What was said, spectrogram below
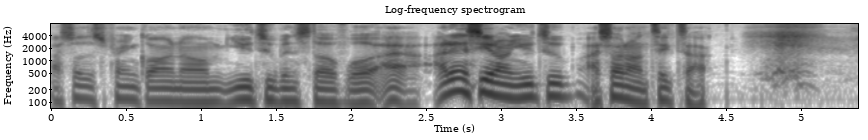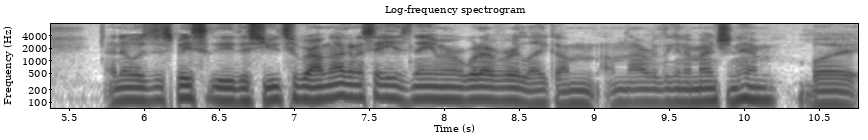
I saw this prank on um YouTube and stuff. Well, I I didn't see it on YouTube. I saw it on TikTok. And it was just basically this YouTuber. I'm not to say his name or whatever, like I'm I'm not really to mention him, but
